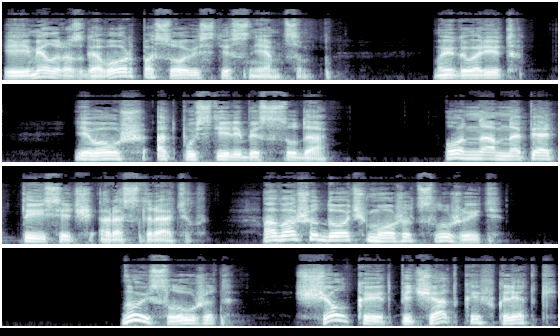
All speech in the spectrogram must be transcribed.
и имел разговор по совести с немцем. Мы, говорит, его уж отпустили без суда. Он нам на пять тысяч растратил, а ваша дочь может служить. Ну и служит, щелкает печаткой в клетке,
